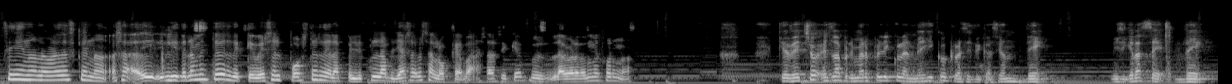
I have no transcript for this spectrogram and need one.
Sí, no, la verdad es que no. O sea, literalmente desde que ves el póster de la película ya sabes a lo que vas, así que pues la verdad mejor no. Que de hecho es la primera película en México clasificación D. Ni siquiera C, D.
